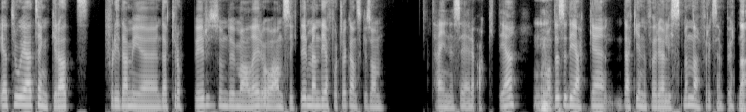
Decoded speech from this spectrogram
Jeg tror jeg tenker at fordi det er mye Det er kropper som du maler, og ansikter, men de er fortsatt ganske sånn tegneserieaktige, Mm. måte, så de er ikke, det er ikke innenfor realismen, da, for eksempel. Nei.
